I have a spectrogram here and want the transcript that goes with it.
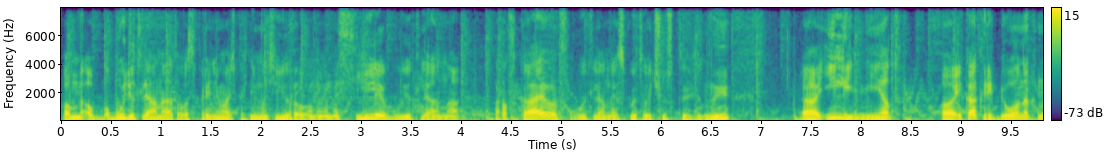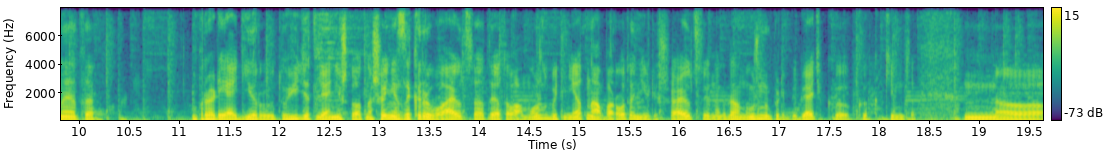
А будет ли она это воспринимать как немотивированное насилие? Будет ли она раскаиваться? Будет ли она испытывать чувство вины? Э, или нет? Э, И как ребенок на это прореагируют, увидят ли они, что отношения закрываются от этого, а может быть нет, наоборот, они решаются, иногда нужно прибегать к, к каким-то э,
